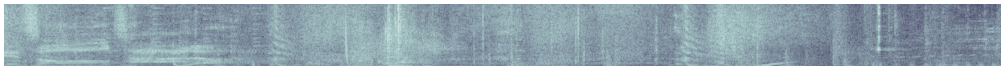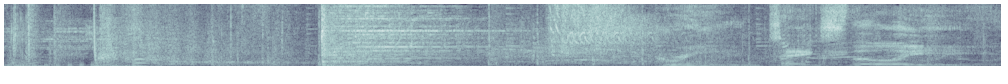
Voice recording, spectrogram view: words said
It's all tied up. Green takes the lead.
